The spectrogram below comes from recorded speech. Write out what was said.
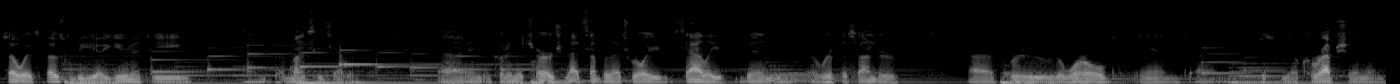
so it's supposed to be a unity um, amongst each other, uh, including the church, and that's something that's really sadly been ripped asunder uh, through the world and um, just you know corruption and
